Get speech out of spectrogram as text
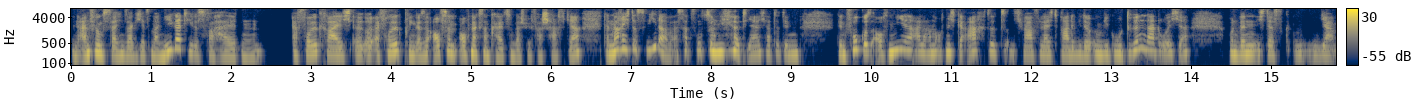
in Anführungszeichen sage ich jetzt mal, negatives Verhalten erfolgreich äh, Erfolg bringt, also Auf Aufmerksamkeit zum Beispiel verschafft, ja, dann mache ich das wieder, weil es hat funktioniert, ja. Ich hatte den, den Fokus auf mir, alle haben auf mich geachtet, ich war vielleicht gerade wieder irgendwie gut drin dadurch, ja. Und wenn ich das ja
